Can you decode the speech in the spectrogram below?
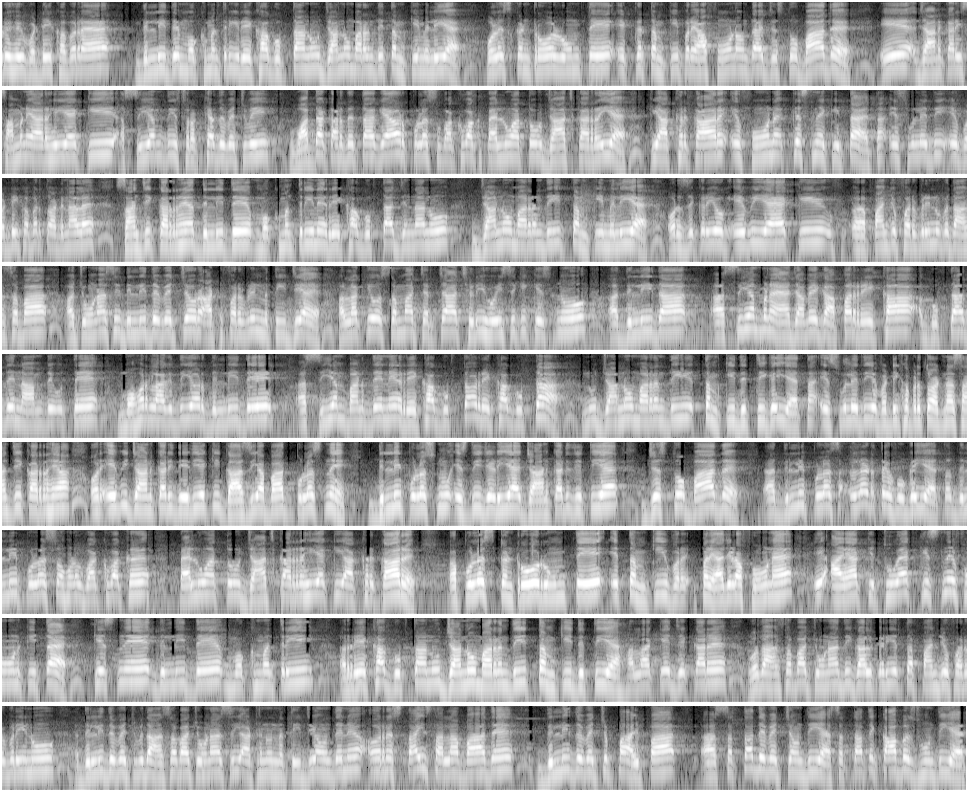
ਜੁੜੀ ਹੋਈ ਵੱਡੀ ਖਬਰ ਹੈ। ਦਿੱਲੀ ਦੇ ਮੁੱਖ ਮੰਤਰੀ ਰੇਖਾ ਗੁਪਤਾ ਨੂੰ ਜਾਨੋਂ ਮਾਰਨ ਦੀ ਧਮਕੀ ਮਿਲੀ ਹੈ। ਪੁਲਿਸ ਕੰਟਰੋਲ ਰੂਮ ਤੇ ਇੱਕ ਧਮਕੀ ਭਰਿਆ ਫੋਨ ਆਉਂਦਾ ਹੈ, ਜਿਸ ਤੋਂ ਬਾਅਦ ਇਹ ਜਾਣਕਾਰੀ ਸਾਹਮਣੇ ਆ ਰਹੀ ਹੈ ਕਿ ਸੀਐਮ ਦੀ ਸੁਰੱਖਿਆ ਦੇ ਵਿੱਚ ਵੀ ਵਾਅਦਾ ਕਰ ਦਿੱਤਾ ਗਿਆ ਔਰ ਪੁਲਿਸ ਵੱਖ-ਵੱਖ ਪਹਿਲੂਆਂ ਤੋਂ ਜਾਂਚ ਕਰ ਰਹੀ ਹੈ ਕਿ ਆਖਰਕਾਰ ਇਹ ਫੋਨ ਕਿਸ ਨੇ ਕੀਤਾ ਹੈ। ਤਾਂ ਇਸ ਵੇਲੇ ਦੀ ਇਹ ਵੱਡੀ ਖਬਰ ਤੁਹਾਡੇ ਨਾਲ ਸਾਂਝੀ ਕਰ ਰਹੇ ਹਾਂ। ਦਿੱਲੀ ਦੇ ਮੁੱਖ ਮੰਤਰੀ ਨੇ ਰੇਖਾ ਗੁਪਤਾ ਜਿਨ੍ਹਾਂ ਨੂੰ ਜਾਨੋਂ ਮਾਰਨ ਦੀ ਧਮਕੀ ਮਿਲੀ ਹੈ ਔਰ ਜ਼ਿਕਰਯੋਗ ਇਹ ਵੀ ਹੈ ਕਿ ਅ, 5 ਫਰਵਰੀ ਨੂੰ ਵਿਧਾਨ ਸਭਾ ਚੋਣਾਂ ਸੀ ਦਿੱਲੀ ਦੇ ਵਿੱਚ ਔਰ 8 ਫਰਵਰੀ ਨੂੰ ਨਤੀਜੇ ਆਏ। ਹਾਲਾਂਕਿ ਉਸ ਸਮਾਂ ਚਰਚਾ ਛਿੜੀ ਹੋਈ ਸੀ ਕਿ ਕਿਸ ਨੂੰ ਦਿੱਲੀ ਦਾ ਸੀਐਮ ਬਣਾਇਆ ਜਾਵੇਗਾ, ਪਰ ਰੇਖਾ ਗੁਪਤਾ ਦੇ ਨਾਮ ਦੇ ਉੱਤੇ ਮੋਹਰ ਲੱਗਦੀ ਹੈ ਔਰ ਦਿੱਲੀ ਦੇ ਸੀਐਮ ਬਣਦੇ ਨੇ ਰੇਖਾ ਗੁਪਤਾ। ਔਰ ਰੇਖਾ ਗੁਪਤਾ ਨੂੰ ਜਾਨੋਂ ਮਾਰਨ ਦੀ ਧਮਕੀ ਦਿੱਤੀ ਗਈ ਹੈ। ਤਾਂ ਇਸ ਵੇਲੇ ਦੀ ਇਹ ਵੱਡੀ ਖਬਰ ਤੁਹਾਡੇ ਨਾਲ ਸਾਂਝੀ ਕਰ ਰਹੇ ਹਾਂ ਔਰ ਇਹ ਵੀ ਜਾਣਕਾਰੀ ਦੇ ਦਈਏ ਕਿ ਗਾਜ਼ੀਆਬਾਦ ਪੁਲਿਸ ਨੇ ਦਿੱਲੀ ਪੁਲਿਸ ਨੂੰ ਇਸ ਦੀ ਜਿਹੜੀ ਹੈ ਜਾਣਕਾਰੀ ਦਿੱਤੀ ਹੈ, ਜਿਸ ਤੋਂ ਬਾਅਦ ਦਿੱਲੀ ਪੁਲਿਸ ਅਲਰਟ ਤੇ ਹੋ ਗਈ ਹੈ। ਤਾਂ ਦਿੱਲੀ ਪੁਲਿਸ ਹੁਣ ਵੱਖ-ਵੱਖ ਪਹਿਲੂਆਂ ਤੋਂ ਜਾਂਚ ਕਰ ਰਹੀ ਹੈ ਕਿ ਆਖਰਕਾਰ ਪੁਲਿਸ ਕੰਟਰੋਲ ਰੂਮ ਤੇ ਇਹ ਧਮਕੀ ਵਰ- ਭਰਿਆ ਜਿਹੜਾ ਫੋਨ ਹੈ, ਇਹ ਆਇਆ ਕਿੱਥੋਂ ਹੈ, ਕਿਸ ਨੇ ਫੋਨ ਕੀਤਾ ਹੈ? ਕਿਸ ਨੇ ਦਿੱਲੀ ਦੇ ਮੁੱਖ ਮੰਤਰੀ ਰੇਖਾ ਗੁਪਤਾ ਨੂੰ ਜਾਨੋਂ ਮਾਰਨ ਦੀ ਧਮਕੀ ਦਿੱਤੀ ਹੈ। ਹਾਲਾਂਕਿ ਜੇਕਰ ਵਿਧਾਨ ਸਭਾ ਚੋਣਾਂ ਦੀ ਗੱਲ ਕਰੀਏ ਤਾਂ 5 ਫਰਵਰੀ ਨੂੰ ਦਿੱਲੀ ਦੇ ਵਿੱਚ ਵਿਧਾਨ ਸਭਾ ਚੋਣਾਂ ਸੀ 8 ਨੂੰ ਨਤੀਜੇ ਆਉਂਦੇ ਨੇ ਔਰ 27 ਸਾਲਾਂ ਬਾਅਦ ਦਿੱਲੀ ਦੇ ਵਿੱਚ ਭਾਜਪਾ ਸੱਤਾ ਦੇ ਵਿੱਚ ਆਉਂਦੀ ਹੈ। ਸੱਤਾ ਤੇ ਕਾਬਜ਼ ਹੁੰਦੀ ਹੈ।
